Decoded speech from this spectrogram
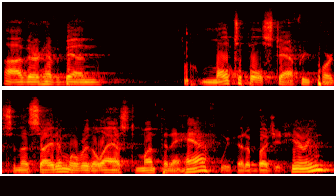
Uh, There have been multiple staff reports on this item over the last month and a half. We've had a budget hearing.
